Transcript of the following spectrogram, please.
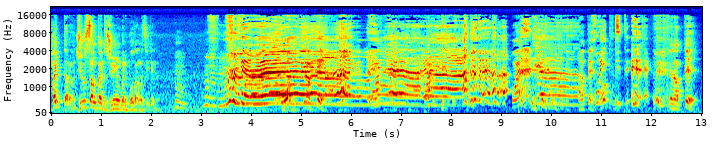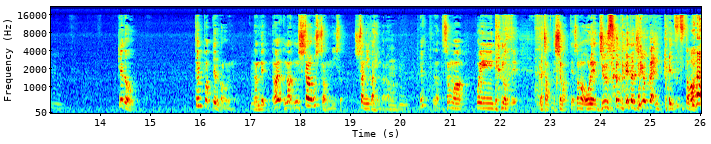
入ったら13階と14階にボタンがついてんの。うん。おってなってほえってなってほいってえってなってけどテンパってるから俺も、なん。であれな下押したのにさ下に行かへん。から、うんえ？ってなってそのままポイーンって乗ってガチャってしまってそのまま俺13階と14階1回ずつ飛ばって。え？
